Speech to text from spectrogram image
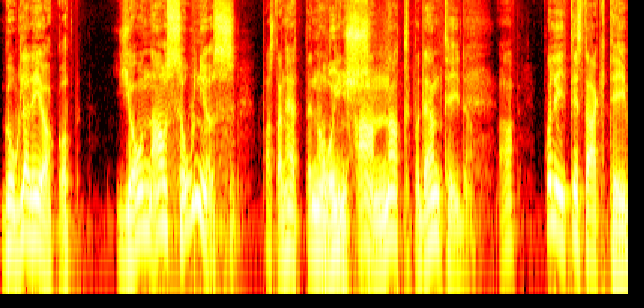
googla det Jakob, John Ausonius, fast han hette någonting Oj. annat på den tiden. Ja. Politiskt aktiv,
